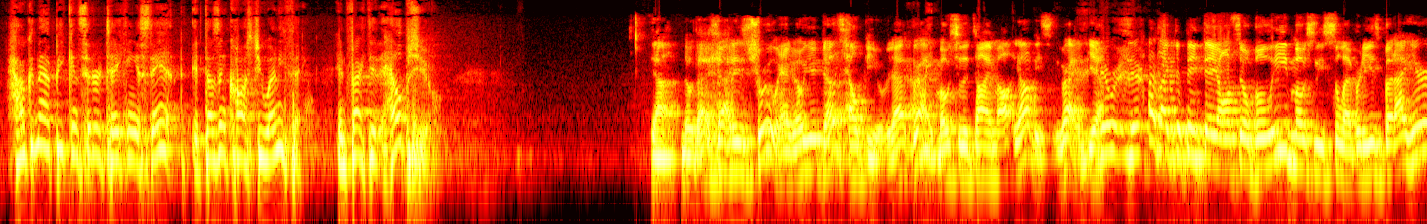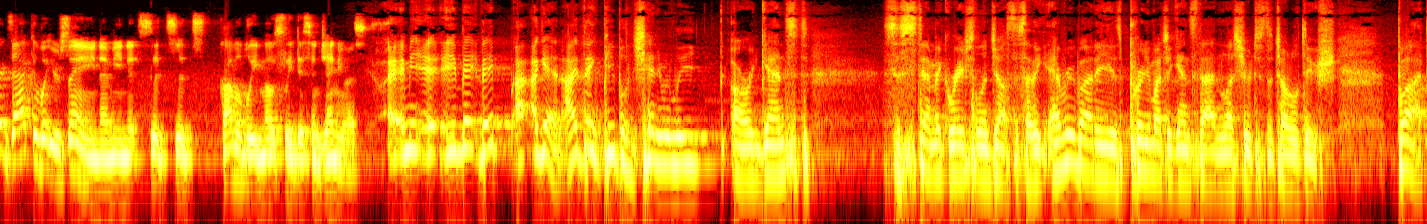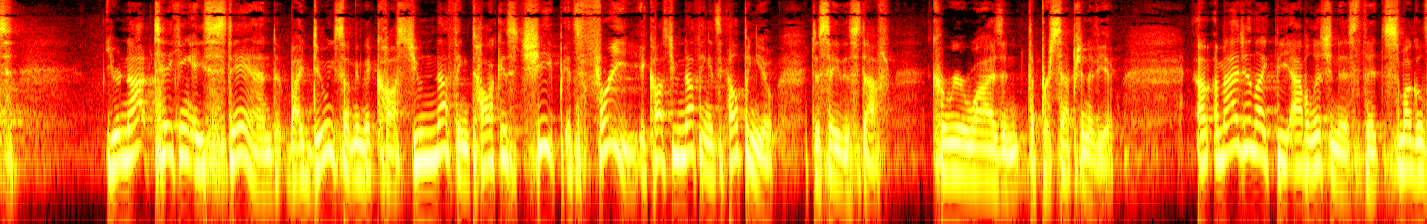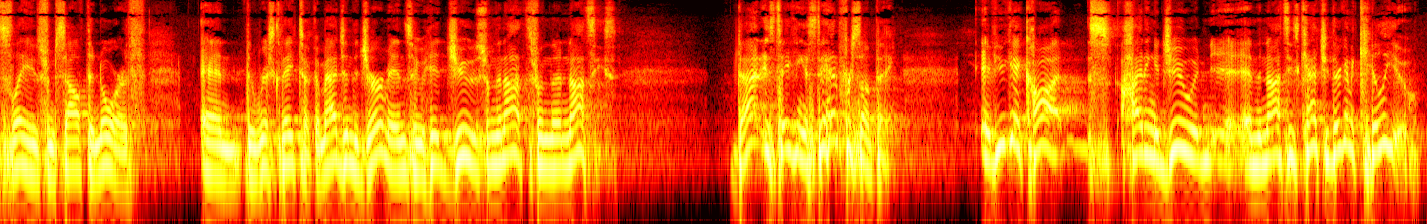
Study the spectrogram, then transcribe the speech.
how can that be considered taking a stand? It doesn't cost you anything. In fact, it helps you. Yeah, no, that, that is true. I know it does help you. That, right. Most of the time, uh, obviously, right. Yeah. They're, they're, I'd like to think they also believe most of these celebrities, but I hear exactly what you're saying. I mean, it's it's it's probably mostly disingenuous. I mean, it, it, they again, I think people genuinely are against systemic racial injustice. I think everybody is pretty much against that unless you're just a total douche. But you're not taking a stand by doing something that costs you nothing. Talk is cheap. It's free. It costs you nothing. It's helping you to say this stuff career wise and the perception of you. Imagine like the abolitionists that smuggled slaves from south to north and the risk they took. Imagine the Germans who hid Jews from the Nazis, from the Nazis. That is taking a stand for something. If you get caught hiding a Jew and, and the Nazis catch you, they're going to kill you.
